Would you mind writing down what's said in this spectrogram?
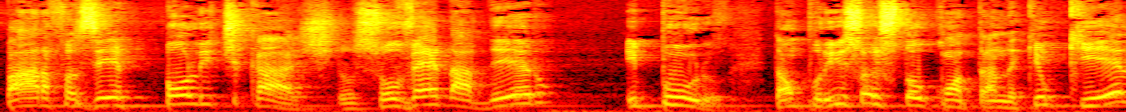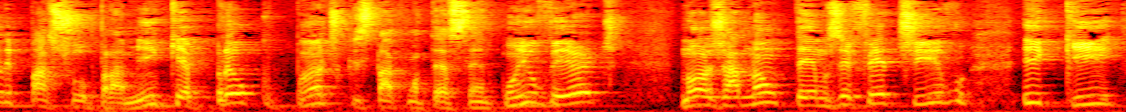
para fazer politicagem. Eu sou verdadeiro e puro. Então, por isso eu estou contando aqui o que ele passou para mim, que é preocupante o que está acontecendo com o Rio Verde. Nós já não temos efetivo e que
